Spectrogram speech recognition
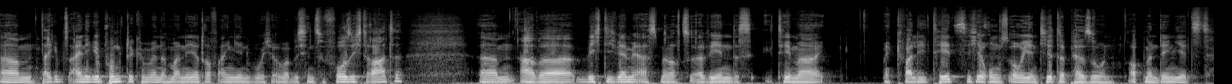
Ähm, da gibt es einige Punkte, können wir nochmal näher drauf eingehen, wo ich auch mal ein bisschen zur Vorsicht rate. Ähm, aber wichtig wäre mir erstmal noch zu erwähnen, das Thema qualitätssicherungsorientierter Person. Ob man den jetzt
